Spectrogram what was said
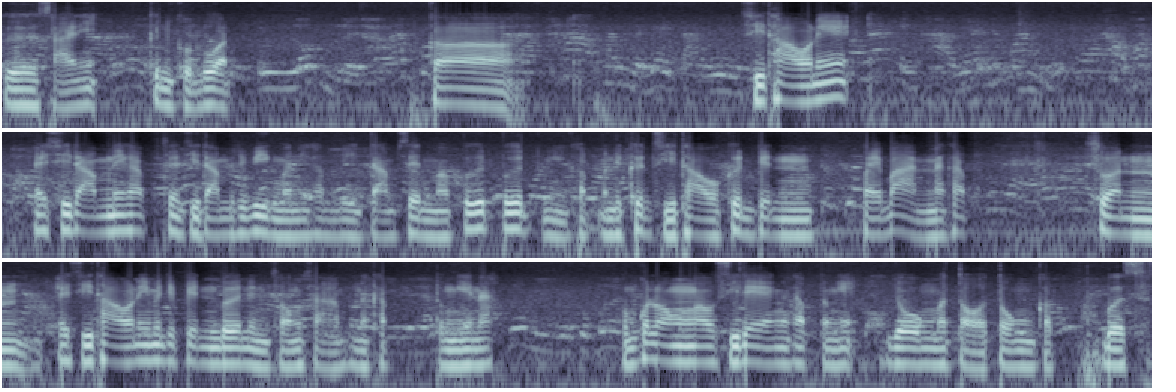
คือสายนี้ขึ้นกดลวด ก็สีเทานี้ ไอ้สีดำนี่ครับเส้นสีดำมันจะวิ่งมานี่ครับวิ่งตามเส้นมาปื๊ดปื๊ดนี่ครับมันจะขึ้นสีเทาขึ้นเป็นไฟบ้านนะครับ ส่วนไอ้สีเทานี่มันจะเป็นเบอร์หนึ่งสองสามนะครับ ตรงนี้นะ ผมก็ลองเอาสีแดงนะครับ ตรงนี้โยงมาต่อตรงกับเบอร์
